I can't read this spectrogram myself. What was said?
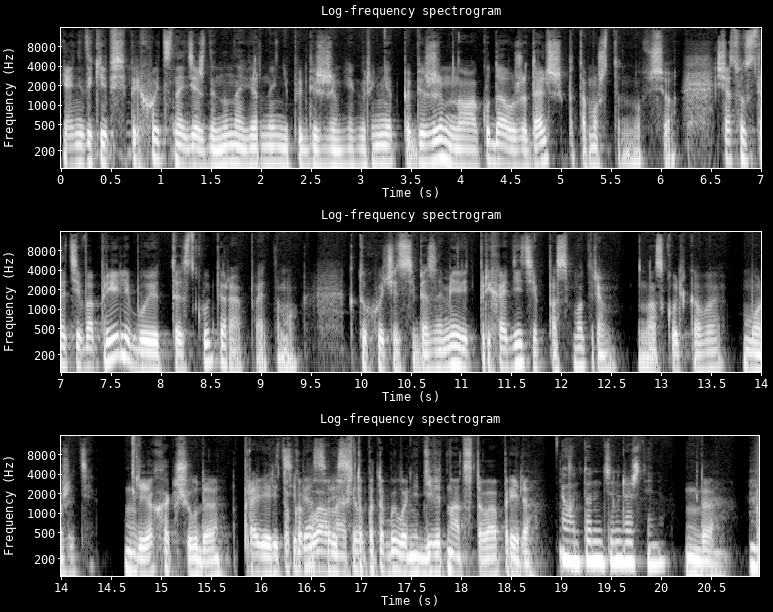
И они такие все приходят с надеждой, ну, наверное, не побежим. Я говорю, нет, побежим, ну, а куда уже дальше, потому что, ну, все. Сейчас вот, кстати, в апреле будет тест Купера, поэтому кто хочет себя замерить, приходите, посмотрим, насколько вы можете. Я хочу, да. Проверить Только себя. главное, чтобы это было не 19 апреля. А, он-то на день рождения. Да.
